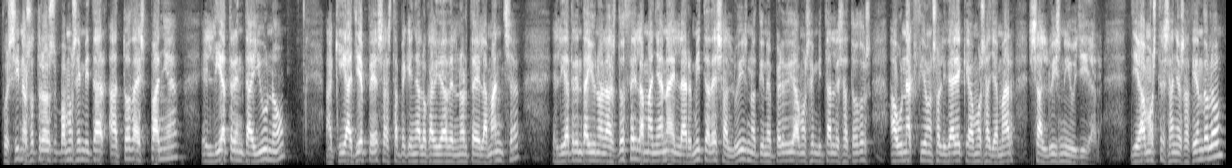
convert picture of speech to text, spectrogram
Pues sí, nosotros vamos a invitar a toda España el día 31 aquí a Yepes, a esta pequeña localidad del norte de La Mancha, el día 31 a las 12 de la mañana en la ermita de San Luis, no tiene pérdida, vamos a invitarles a todos a una acción solidaria que vamos a llamar San Luis New Year. Llevamos tres años haciéndolo,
